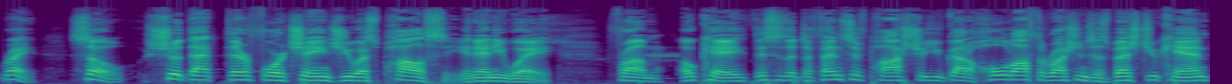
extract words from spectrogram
Right. So, should that therefore change U.S. policy in any way? From okay, this is a defensive posture. You've got to hold off the Russians as best you can.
